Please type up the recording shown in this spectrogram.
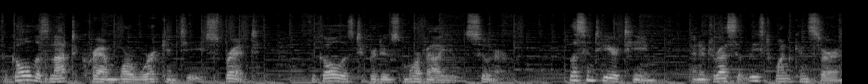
The goal is not to cram more work into each sprint, the goal is to produce more value sooner. Listen to your team and address at least one concern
